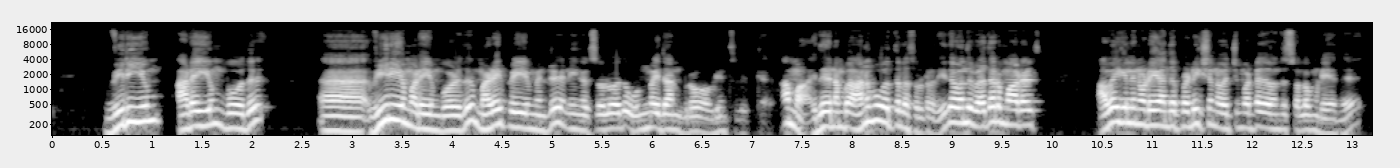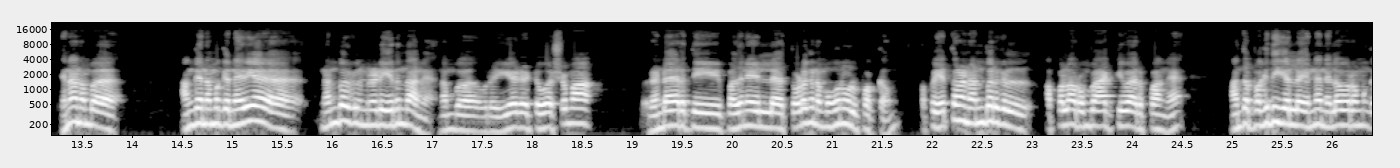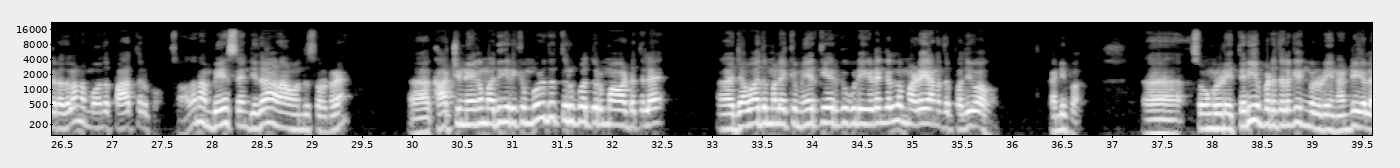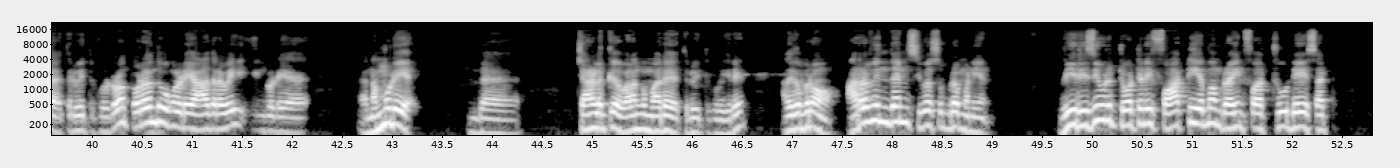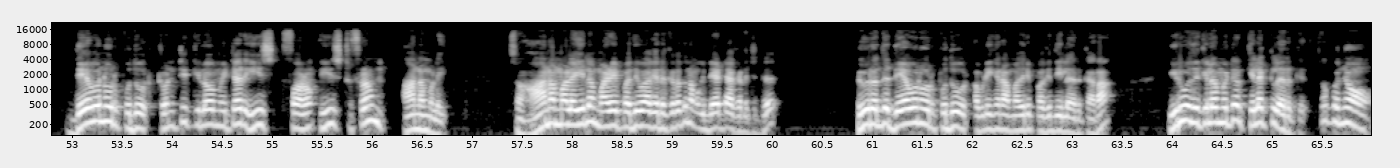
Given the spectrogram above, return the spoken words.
விரியும் அடையும் போது வீரியம் அடையும் பொழுது மழை பெய்யும் என்று நீங்கள் சொல்வது உண்மைதான் ப்ரோ அப்படின்னு சொல்லியிருக்காரு. ஆமாம் இது நம்ம அனுபவத்தில் சொல்கிறது இதை வந்து வெதர் மாடல்ஸ் அவைகளினுடைய அந்த ப்ரெடிக்ஷனை வச்சு மட்டும் இதை வந்து சொல்ல முடியாது. ஏன்னா நம்ம அங்கே நமக்கு நிறைய நண்பர்கள் முன்னாடி இருந்தாங்க. நம்ம ஒரு ஏழு எட்டு வருஷமாக ரெண்டாயிரத்தி பதினேழில் தொடங்கின முகநூல் பக்கம். அப்போ எத்தனை நண்பர்கள் அப்போல்லாம் ரொம்ப ஆக்டிவாக இருப்பாங்க. அந்த பகுதிகளில் என்ன நிலவரம்ங்கிறதெல்லாம் நம்ம வந்து பார்த்துருக்கோம். ஸோ அதை நான் பேஸ் செஞ்சு தான் நான் வந்து சொல்கிறேன் காற்றின் வேகம் அதிகரிக்கும் பொழுது திருப்பத்தூர் மாவட்டத்தில் ஜவாது மலைக்கு மேற்கே இருக்கக்கூடிய இடங்களில் மழையானது பதிவாகும். கண்டிப்பாக ஸோ உங்களுடைய தெரியப்படுத்தலுக்கு எங்களுடைய நன்றிகளை தெரிவித்துக் கொள்கிறோம் தொடர்ந்து உங்களுடைய ஆதரவை எங்களுடைய நம்முடைய இந்த சேனலுக்கு வழங்குமாறு தெரிவித்துக் கொள்கிறேன். அதுக்கப்புறம் Aravindan Sivasubramanian we received totally forty MM rain for two days at Devanur Puthur twenty kilometre east from east from Anamalai. So ஆனமலையில் மழை பதிவாக இருக்கிறது. நமக்கு டேட்டா கிடச்சிட்டு. இவர் வந்து தேவனூர் புதூர் அப்படிங்கிற மாதிரி பகுதியில் இருக்காராம். இருபது கிலோமீட்டர் கிழக்கில் இருக்குது ஸோ கொஞ்சம்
